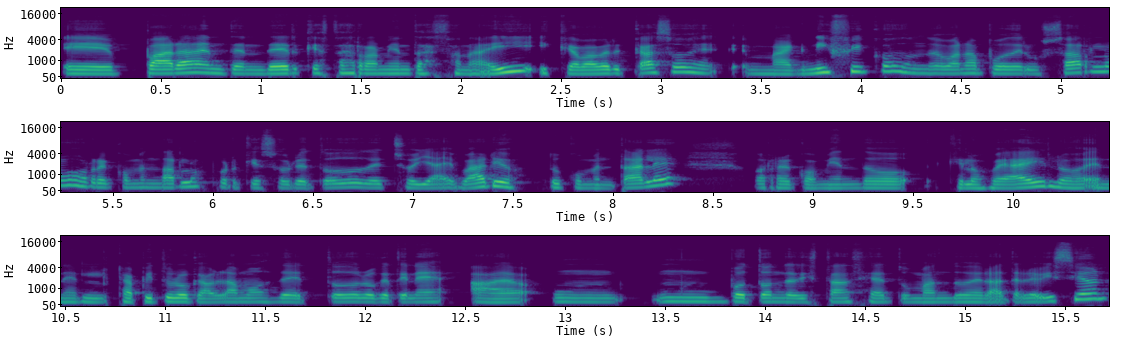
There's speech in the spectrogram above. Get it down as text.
eh, para entender que estas herramientas están ahí y que va a haber casos eh, magníficos donde van a poder usarlos o recomendarlos porque sobre todo, de hecho ya hay varios documentales, os recomiendo que los veáis en el capítulo que hablamos de todo lo que tienes a un, un botón de distancia de tu mando de la televisión.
